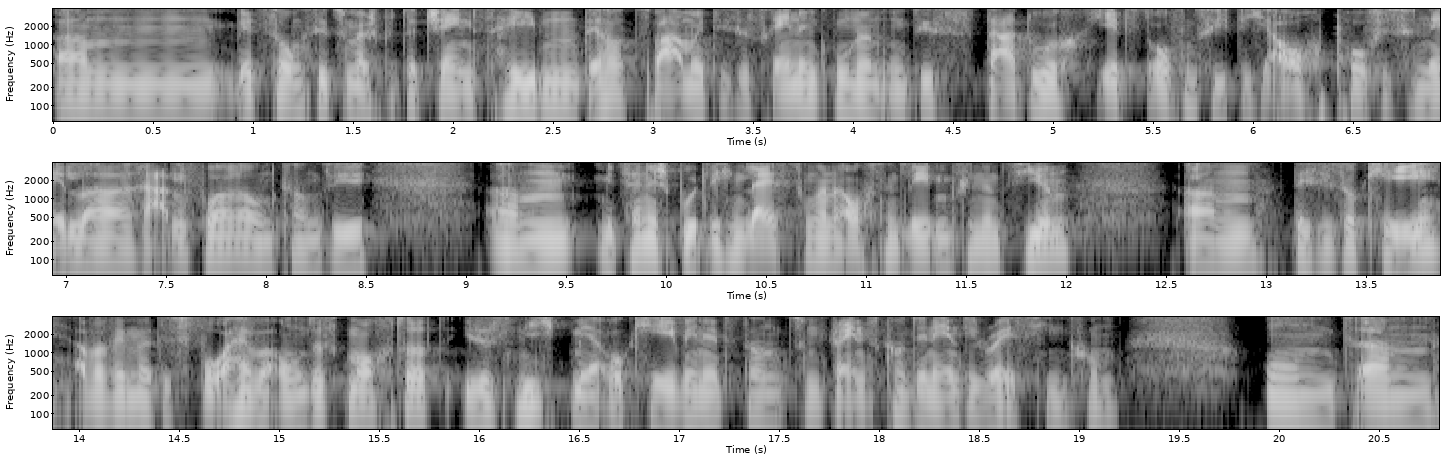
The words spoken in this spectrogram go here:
Ähm, jetzt sagen sie zum Beispiel der James Hayden, der hat zweimal dieses Rennen gewonnen und ist dadurch jetzt offensichtlich auch professioneller Radlfahrer und kann sie ähm, mit seinen sportlichen Leistungen auch sein Leben finanzieren. Ähm, das ist okay, aber wenn man das vorher woanders gemacht hat, ist es nicht mehr okay, wenn ich jetzt dann zum Transcontinental Race hinkomme. Und ähm,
